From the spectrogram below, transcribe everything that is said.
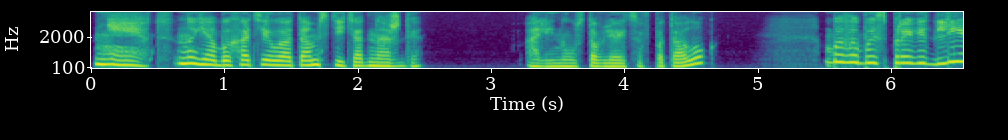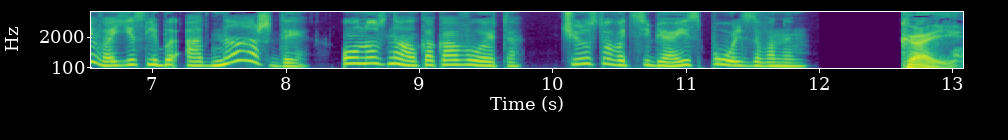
«Нет, но я бы хотела отомстить однажды». Алина уставляется в потолок. «Было бы справедливо, если бы однажды он узнал, каково это — чувствовать себя использованным». Кай.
